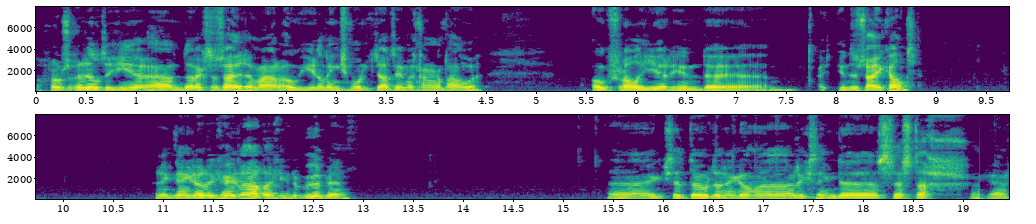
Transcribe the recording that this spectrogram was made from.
het grootste gedeelte hier aan de rechterzijde, maar ook hier links moet ik dat in de gang houden. Ook vooral hier in de, in de zijkant. En ik denk dat ik heel aardig in de buurt ben. Uh, ik zit ook dat ik dan uh, richting de 60. Ja,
